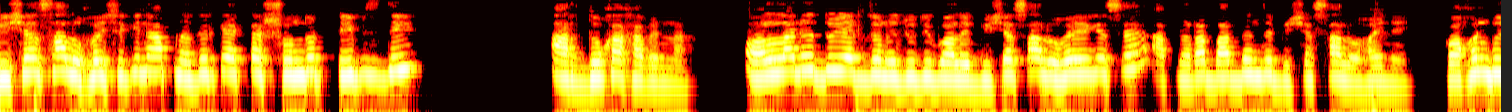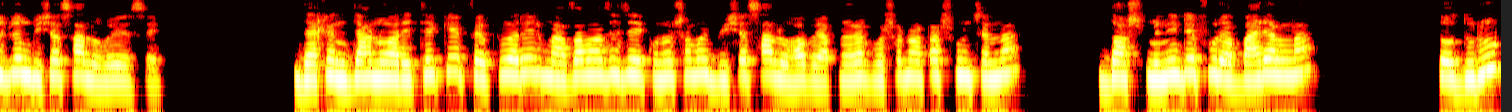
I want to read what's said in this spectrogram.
বিশাল চালু হয়েছে কিনা, আপনাদেরকে একটা সুন্দর টিপস দিই, আর ধোকা খাবেন না। অনলাইনে দুই একজনে যদি বলে বিশাল চালু হয়ে গেছে, আপনারা ভাববেন যে বিশাল চালু হয় নাই। কখন বুঝবেন বিশাল চালু হয়েছে? দেখেন, জানুয়ারি থেকে ফেব্রুয়ারির মাঝামাঝি যে কোনো সময় বিশাল চালু হবে, আপনারা ঘোষণাটা শুনছেন না? দশ মিনিটে পুরো ভাইরাল না? তো দুরূপ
